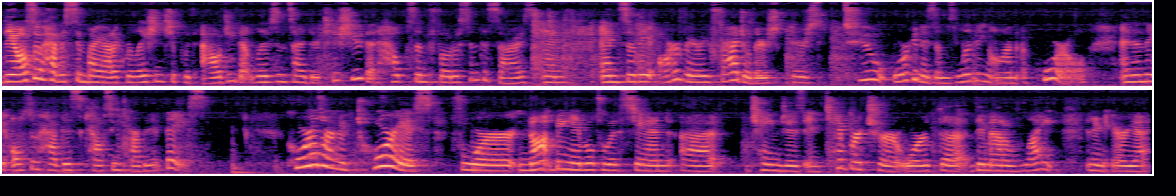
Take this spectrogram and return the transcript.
They also have a symbiotic relationship with algae that lives inside their tissue that helps them photosynthesize and and so they are very fragile. There's there's two organisms living on a coral and then they also have this calcium carbonate base. Corals are notorious for not being able to withstand uh, changes in temperature or the, the amount of light in an area.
